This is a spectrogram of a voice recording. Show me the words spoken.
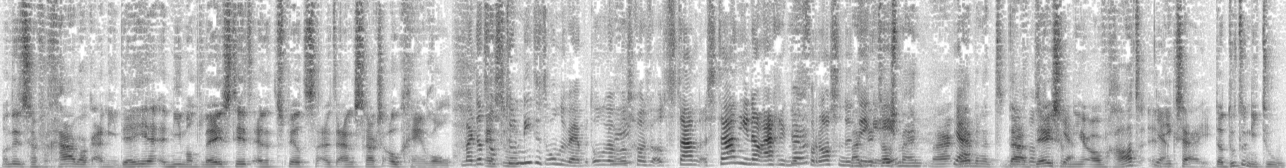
want dit is een vergaarbak aan ideeën en niemand leest dit en het speelt uiteindelijk straks ook geen rol. Maar dat En was toen- toen niet het onderwerp. Het onderwerp Nee. was gewoon. Staan, staan hier nou eigenlijk nog verrassende Maar dingen dit was in? mijn, maar we hebben het daar op deze manier over gehad en ik zei, dat doet er niet toe,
